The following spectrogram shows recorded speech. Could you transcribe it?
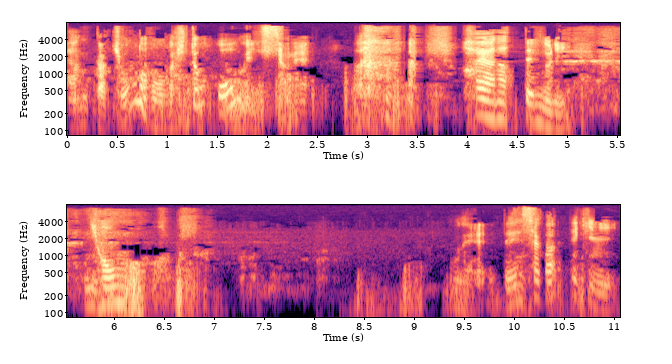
なんか今日の方が人多いですよね。早なってんのに、日本も。もうね、電車が駅に、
